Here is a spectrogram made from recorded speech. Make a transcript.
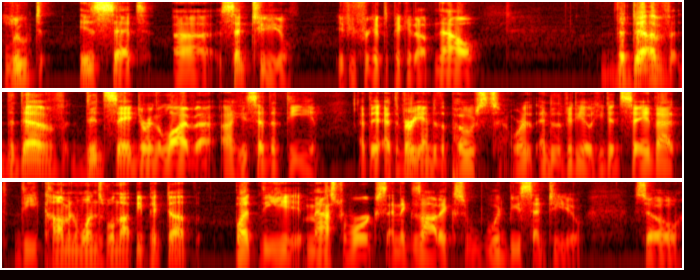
loot is set uh, sent to you if you forget to pick it up. Now, the dev the dev did say during the live uh, he said that the at the at the very end of the post or at the end of the video he did say that the common ones will not be picked up but the masterworks and exotics would be sent to you. So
